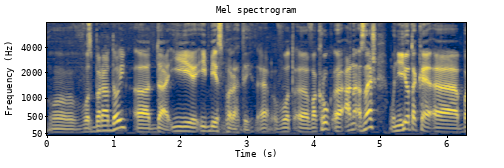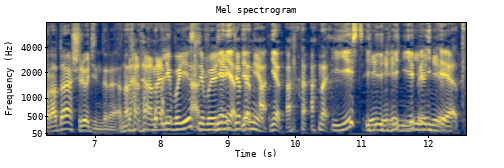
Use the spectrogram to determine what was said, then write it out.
вот С бородой? А, да, и, и без бороды. Да. Вот э, вокруг... э, Она, знаешь, у нее такая э, борода Шрёдингера. Она, Да-да, она либо есть, либо ее нет, где-то нет, нет. а, нет, она, она и есть, и, И- и- и- и нет. нет.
